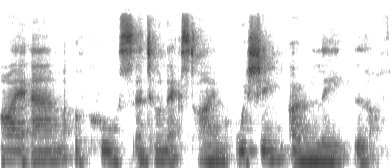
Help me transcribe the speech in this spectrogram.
I am, of course, until next time, wishing only love.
